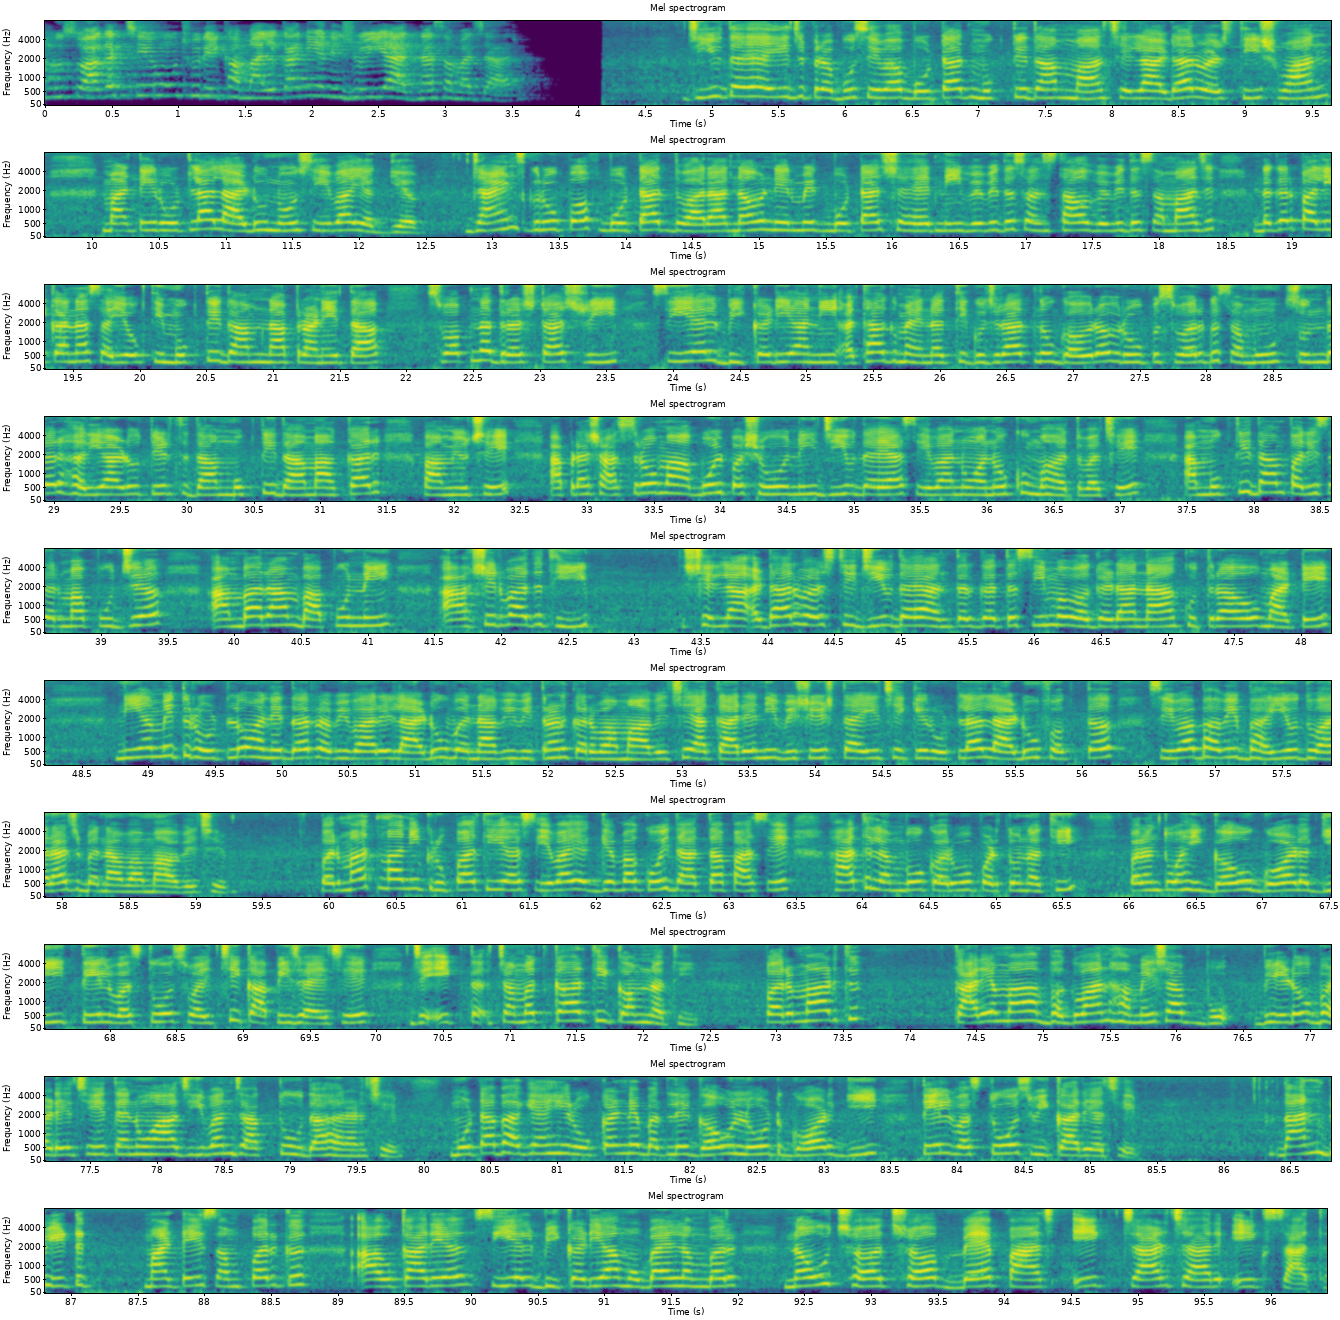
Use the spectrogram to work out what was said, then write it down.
છે. હું છું રેખા માલકાની અને જોઈએ આજના સમાચાર. જીવદયા એ જ પ્રભુ સેવા બોટાદ મુક્તિધામમાં છેલ્લા અઢાર વર્ષથી શ્વાન માટે રોટલા લાડુનો સેવા યજ્ઞ જાયન્ટ્સ ગ્રુપ ઓફ બોટાદ દ્વારા નવનિર્મિત બોટાદ શહેરની વિવિધ સંસ્થાઓ, વિવિધ સમાજ, નગરપાલિકાના સહયોગથી મુક્તિધામના પ્રણેતા, સ્વપ્નદ્રષ્ટા શ્રી સીએલ ભીકડિયાની અથાગ મહેનતથી ગુજરાતનું ગૌરવરૂપ સ્વર્ગ સમૂહ સુંદર હરિયાળું તીર્થધામ મુક્તિધામ આકાર પામ્યું છે. આપણા શાસ્ત્રોમાં અબોલ પશુઓની જીવદયા સેવાનું અનોખું મહત્ત્વ છે. આ મુક્તિધામ પરિસરમાં પૂજ્ય આંબારામ બાપુની આશીર્વાદથી છેલ્લા અઢાર વર્ષથી જીવદયા અંતર્ગત સીમ વગડાના કૂતરાઓ માટે નિયમિત રોટલો અને દર રવિવારે લાડુ બનાવી વિતરણ કરવામાં આવે છે. આ કાર્યની વિશેષતા એ છે કે રોટલા લાડુ ફક્ત સેવાભાવી ભાઈઓ દ્વારા જ બનાવવામાં આવે છે. પરમાત્માની કૃપાથી આ સેવા યજ્ઞમાં કોઈ દાતા પાસે હાથ લંબો કરવો પડતો નથી, પરંતુ અહીં ગૌ, ગોળ, ઘી, તેલ વસ્તુઓ સ્વૈચ્છિક આપી જાય છે, જે એક ચમત્કારથી કમ નથી. પરમાર્થ કાર્યમાં ભગવાન હંમેશા ભેડો ભળે છે, તેનું આ જીવન જાગતું ઉદાહરણ છે. મોટાભાગે અહીં રોકડને બદલે ઘઉં લોટ, ગોળ, ઘી, તેલ વસ્તુઓ સ્વીકાર્ય છે. દાન, ભેટ માટે સંપર્ક આવકાર્ય C L Bhikadiya mobile number નવ છ છ બે પાંચ એક ચાર ચાર એક સાત.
